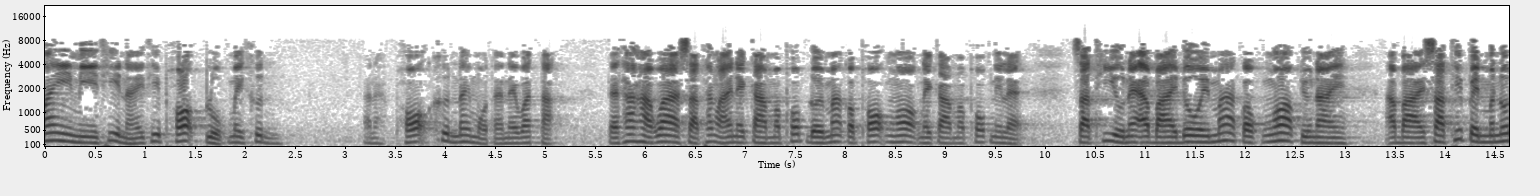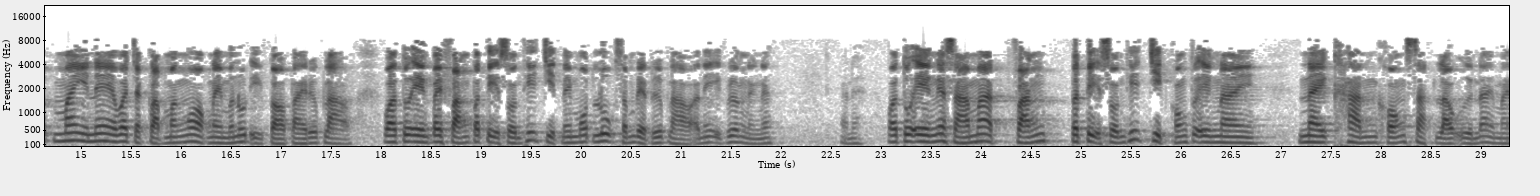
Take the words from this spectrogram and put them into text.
ไม่มีที่ไหนที่เพาะปลูกไม่ขึ้นนะเพาะขึ้นได้หมดในวัตตะ แต่ถ้าหากว่าสัตว์ทั้งหลายในการมาพบโดยมากก็เพาะงอกในการมาพบนี่แหละ สัตว์ที่อยู่ในอบายโดยมากก็งอกอยู่ในอบายสัตว์ที่เป็นมนุษย์ไม่แน่ว่าจะกลับมางอกในมนุษย์อีกต่อไปหรือเปล่า ว่าตัวเองไปฝังปฏิสนธิจิตในมดลูกสำเร็จหรือเปล่า อันนี้อีกเรื่องหนึ่งนะนะว่าตัวเองเนี่ยสามารถฝังปฏิสนธิจิตของตัวเองใน ในคันของสัตว์เหล่าอื่นได้ไหม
